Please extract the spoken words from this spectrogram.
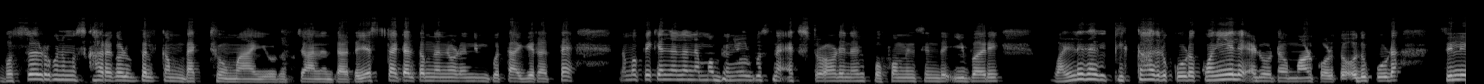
ಬಸ್ ಎಲ್ರಿಗೂ ನಮಸ್ಕಾರಗಳು. Welcome back to my YouTube channel ಅಂತ ಹೇಳ್ತಾರೆ ಎಷ್ಟು ಟೈಟಲ್ ತಮ್ಮನ ನೋಡಿ ನಿಮ್ಗೆ ಗೊತ್ತಾಗಿರತ್ತೆ. ನಮ್ಮ ಪಿಕೆಲ್ನಲ್ಲಿ ನಮ್ಮ ಬೆಂಗಳೂರು ಬಸ್ನ ಎಕ್ಸ್ಟ್ರಾಡಿನರಿ ಪರ್ಫಾರ್ಮೆನ್ಸ್ ಇಂದ ಈ ಬಾರಿ ಒಳ್ಳೆದಾಗಿ ಕ್ಲಿಕ್ ಆದ್ರೂ ಕೂಡ ಕೊನೆಯಲ್ಲೇ ಎಡವಟ ಮಾಡ್ಕೊಳ್ತು. ಅದು ಕೂಡ ಸಿಲ್ಲಿ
